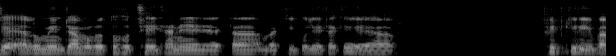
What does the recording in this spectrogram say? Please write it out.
যে অ্যালুমিনটা মূলত হচ্ছে এখানে একটা আমরা কি বলি এটাকে? ফিটকিরি বা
